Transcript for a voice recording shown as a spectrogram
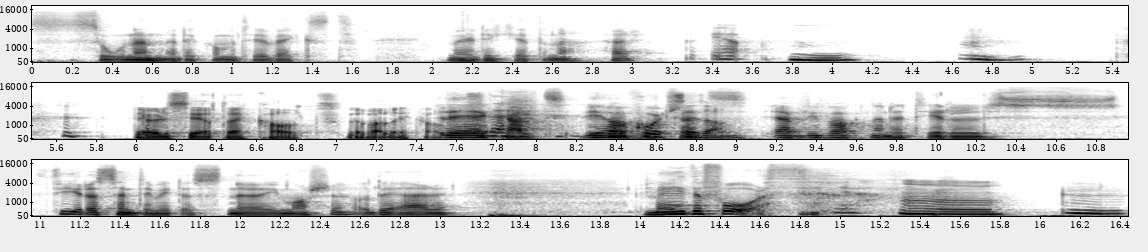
sonen zonen når det kommer til vekstmulighetene her. Ja. Mm. Mm. Det vil si at det er kaldt. Det er veldig kaldt. Det er kaldt. Vi har fortsatt, ja, vi våknet til fire centimeter snø i morse og det er May the fourth. Mm. Mm.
